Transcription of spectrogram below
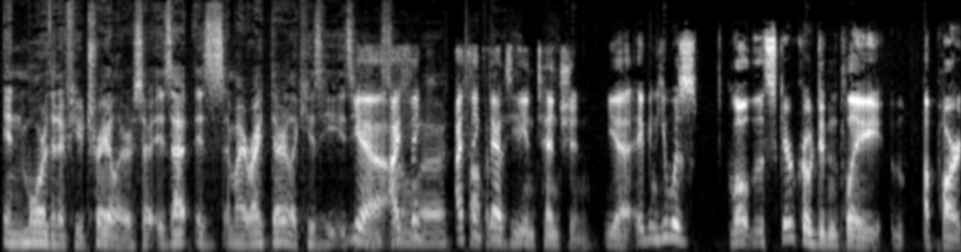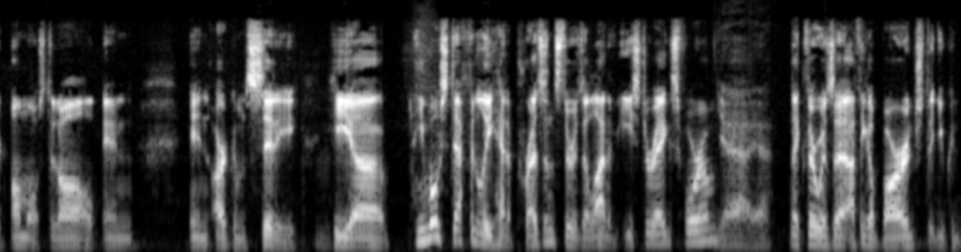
in more than a few trailers so is that is am i right there like he's he is he yeah, I think uh, I think that's the heap? intention. Yeah, I mean he was well. The Scarecrow didn't play a part almost at all in in Arkham City. Hmm. He uh he most definitely had a presence. There was a lot of Easter eggs for him. yeah yeah Like there was a I think a barge that you could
